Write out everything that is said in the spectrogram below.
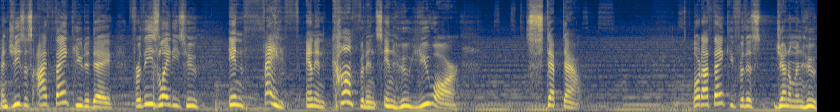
And Jesus, I thank you today for these ladies who, in faith and in confidence in who you are, stepped out. Lord, I thank you for this gentleman who,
